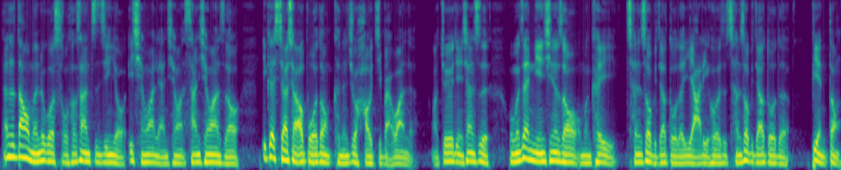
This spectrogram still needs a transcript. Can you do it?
但是，当我们如果手头上资金有一千万、两千万、三千万的时候，一个小小的波动可能就好几百万了啊，就有点像是我们在年轻的时候，我们可以承受比较多的压力，或者是承受比较多的变动。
